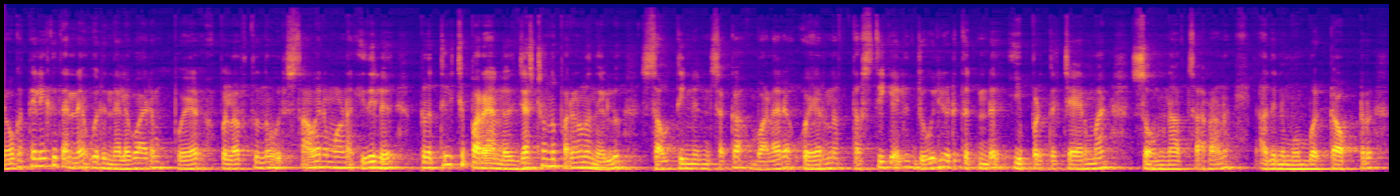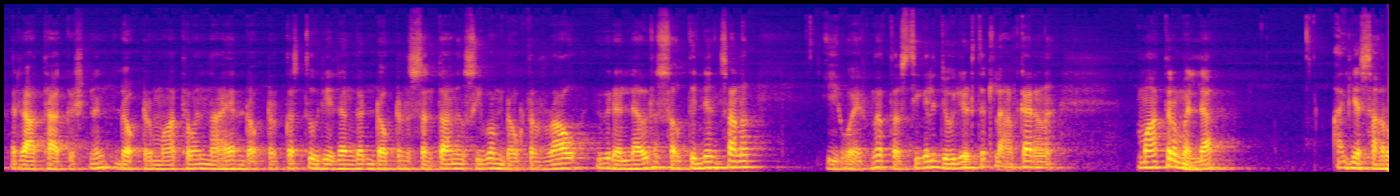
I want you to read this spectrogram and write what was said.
ലോകത്തിലേക്ക് തന്നെ ഒരു നിലവാരം പുലർത്തുന്ന ഒരു സ്ഥാപനമാണ്. ഇതിൽ പ്രത്യേകിച്ച് പറയാനുള്ളത് ജസ്റ്റ് ഒന്ന് പറയണമെന്നേ ഉള്ളൂ. സൗത്ത് ഇന്ത്യൻസൊക്കെ വളരെ ഉയർന്ന തസ്തികയിൽ ജോലി എടുത്തിട്ടുണ്ട്. ഇപ്പോഴത്തെ ചെയർമാൻ സോംനാഥ് സാറാണ്. അതിനു മുമ്പ് doctor Radhakrishnan doctor Madhavan Nair doctor Kasturi Rangan doctor Santanu Sivam doctor Rao ഇവരെല്ലാവരും സൗത്ത് ഇന്ത്യൻസാണ് ഈ ഉയർന്ന തസ്തികയിൽ ജോലിയെടുത്തിട്ടുള്ള ആൾക്കാരാണ്. മാത്രമല്ല ഐ എസ് ആർ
